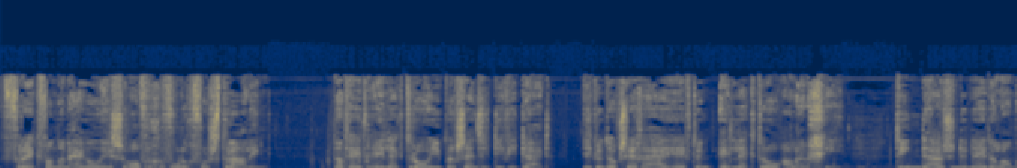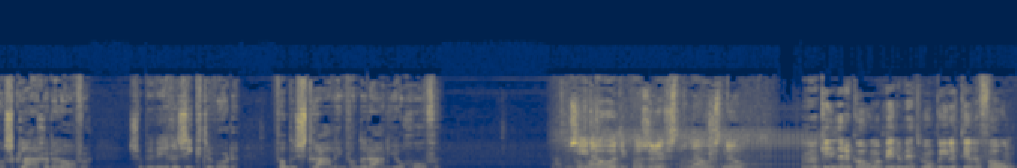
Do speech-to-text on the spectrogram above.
Freek van den Hengel is overgevoelig voor straling. Dat heet elektrohypersensitiviteit. Je kunt ook zeggen hij heeft een elektroallergie. Tienduizenden Nederlanders klagen daarover. Ze beweren ziek te worden van de straling van de radiogolven. Zie nou wat ik was rustig, nou is het nul. Mijn kinderen komen binnen met de mobiele telefoon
